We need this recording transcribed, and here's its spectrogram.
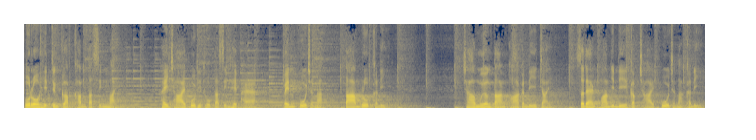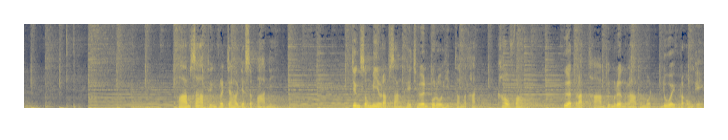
ปุโรหิตจึงกลับคำตัดสินใหม่ ให้ชายผู้ที่ถูกตัดสินให้แพ้ เป็นผู้ชนะตามรูปคดี ชาวเมืองต่างพากันดีใจ แสดงความยินดีกับชายผู้ชนะคดี ความทราบถึงพระเจ้ายศปานี จึงทรงมีรับสั่งให้เชิญปุโรหิตธรรมทัตเข้าเฝ้า เพื่อตรัสถามถึงเรื่องราวทั้งหมดด้วยพระองค์เอง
